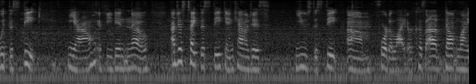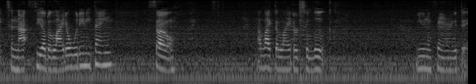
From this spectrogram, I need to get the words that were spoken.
with the stick, y'all, if you didn't know, I just take the stick and kind of just use the stick um, for the lighter because I don't like to not seal the lighter with anything. So I like the lighter to look uniform with the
